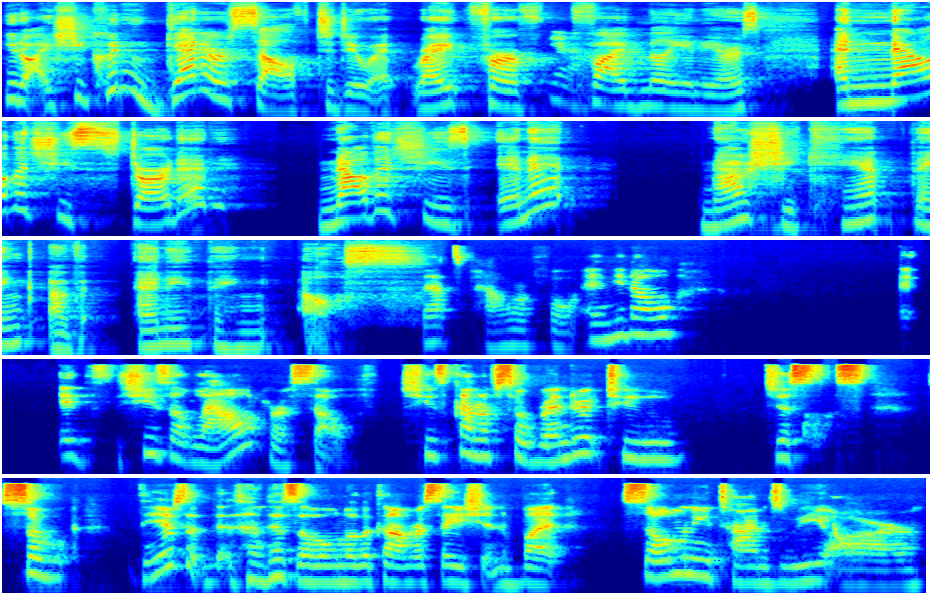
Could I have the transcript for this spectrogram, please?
you know, she couldn't get herself to do it, right? For yeah. five million years. And now that she started, now that she's in it, now she can't think of anything else. That's powerful. And you know, it's she's allowed herself. She's kind of surrendered to just so there's a there's a whole other conversation, but so many times we are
